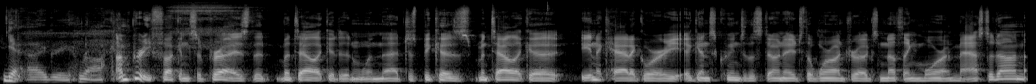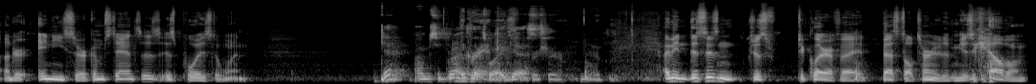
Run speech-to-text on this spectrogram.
yeah, I agree. Rock. I'm pretty fucking surprised that Metallica didn't win that, just because Metallica in a category against Queens of the Stone Age, The War on Drugs, Nothing More, and Mastodon, under any circumstances, is poised to win. Yeah, I'm surprised. That's why I guess for sure. Yep. I mean, this isn't just to clarify best alternative music album,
